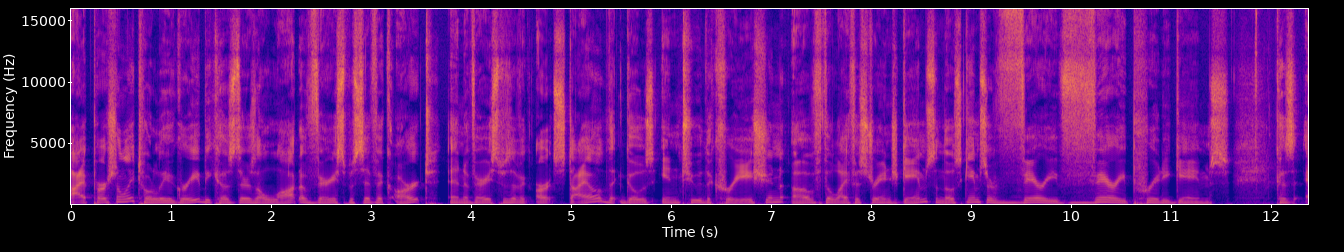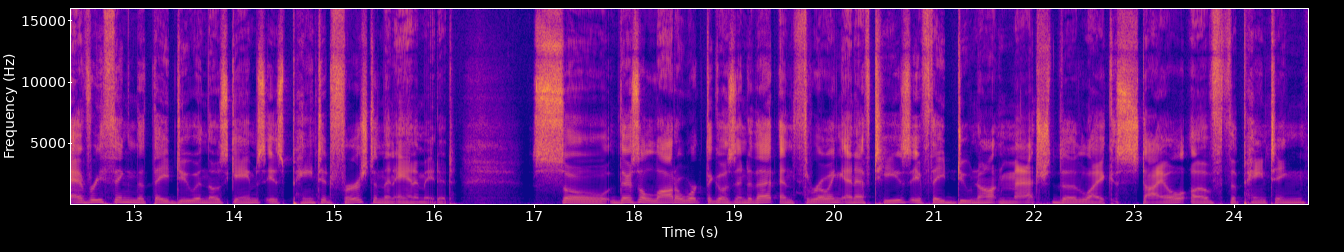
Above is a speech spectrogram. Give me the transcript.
I personally totally agree because there's a lot of very specific art and a very specific art style that goes into the creation of the Life is Strange games. And those games are very, very pretty games because everything that they do in those games is painted first and then animated. So there's a lot of work that goes into that and throwing NFTs if they do not match the like style of the painting.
